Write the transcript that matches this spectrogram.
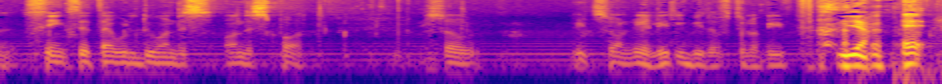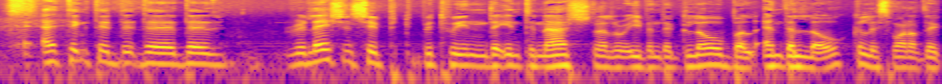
uh, things that I will do on this on the spot. So it's only a little bit of Tel Aviv. yeah. I, I think that the, the, the relationship between the international or even the global and the local is one of the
